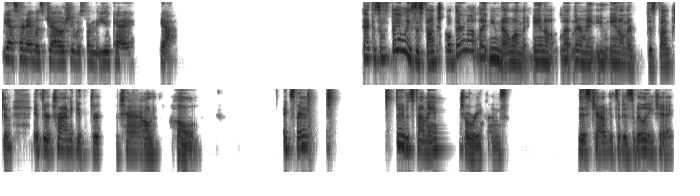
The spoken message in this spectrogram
Yes, her name was Joe. She was from the UK. Yeah. Yeah, because if a family's dysfunctional, they're not letting you know on the in on let them let you in on their dysfunction if they're trying to get their child home. Especially if it's financial reasons. This child gets a disability check.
